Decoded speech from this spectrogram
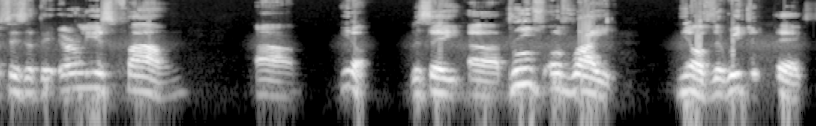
says that the earliest found, uh, you know, let's say uh, proof of writing, you know, of the written text,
